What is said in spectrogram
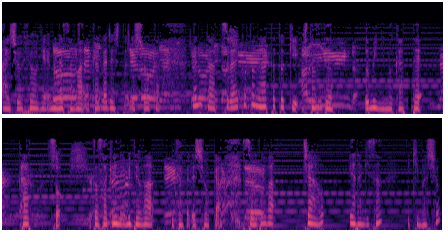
愛情表現、皆様いかがでしたでしょうか？何か辛いことがあった時、一人で海に向かって、カッツォと叫んでみてはいかがでしょうか。それでは、チャオ、柳さん、行きましょ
